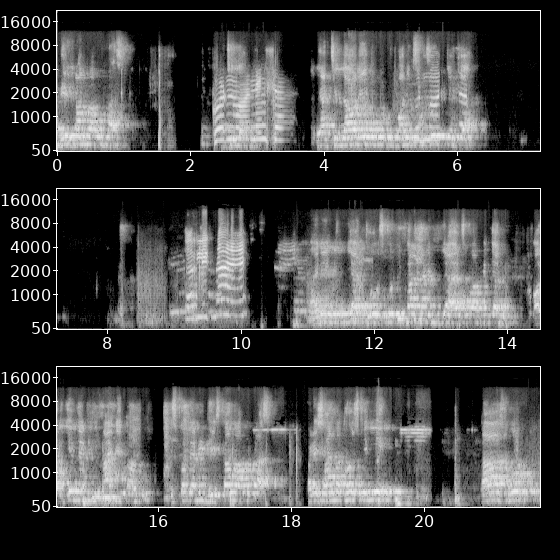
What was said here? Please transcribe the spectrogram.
भेज रहा हूँ आपके पास। गुड मॉर्निंग सर यार चिल्लाओ नहीं लोग गुड मॉर्निंग क्या सर लिखना है। मैंने लिख दिया जो उसको लिखा मैंने दिया है उसको आप लिख और ये मैं भी दिखाई देता हूँ इसको मैं भी भेजता हूँ आपके पास। परेशान मत हो उसके लिए। क्लास फोर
